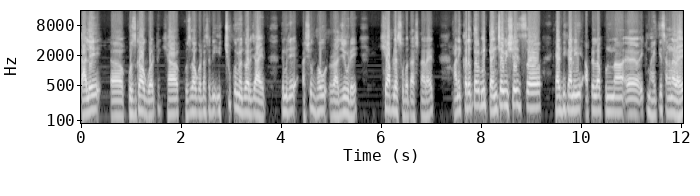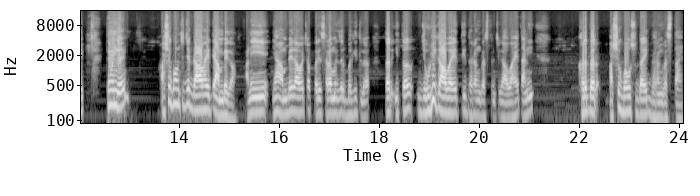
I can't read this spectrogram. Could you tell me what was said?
काले कुसगाव गट. ह्या कुसगाव गटासाठी इच्छुक उमेदवार जे आहेत ते म्हणजे अशोक भाऊ राजीवडे हे आपल्यासोबत असणार आहेत. आणि खरं तर मी त्यांच्याविषयीच या ठिकाणी आपल्याला पुन्हा एक माहिती सांगणार आहे. ते म्हणजे अशोक भाऊंचं जे गाव आहे ते आंबेगाव. आणि ह्या आंबेगावाच्या परिसरामध्ये जर बघितलं तर इथं जेवढी गावं आहेत ती धरणग्रस्तांची गावं आहेत. आणि खरं तर अशोक भाऊ सुद्धा एक धरणग्रस्त आहे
